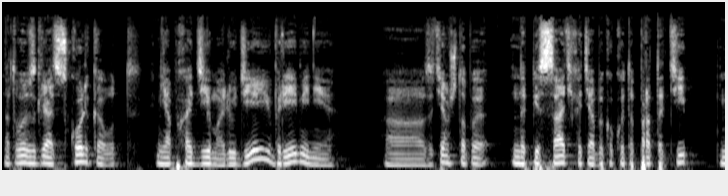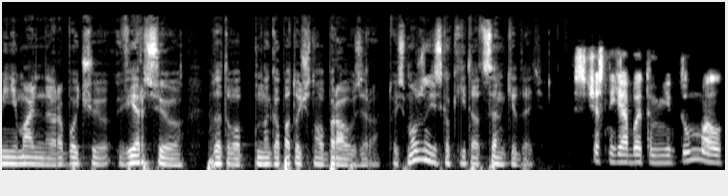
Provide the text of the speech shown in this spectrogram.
на твой взгляд, сколько вот необходимо людей, времени а, за тем, чтобы написать хотя бы какой-то прототип минимальную рабочую версию вот этого многопоточного браузера? То есть можно здесь какие-то оценки дать? Если честно, я об этом не думал.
